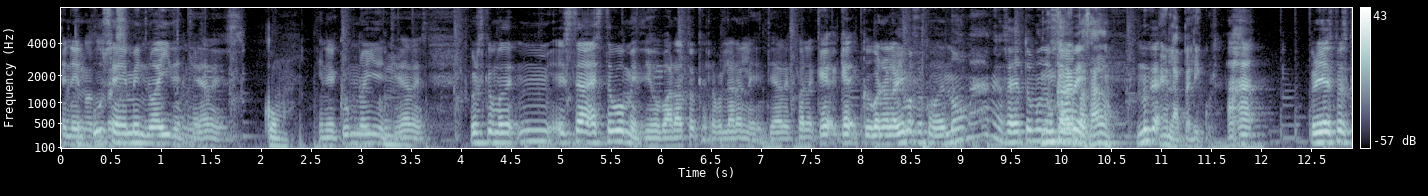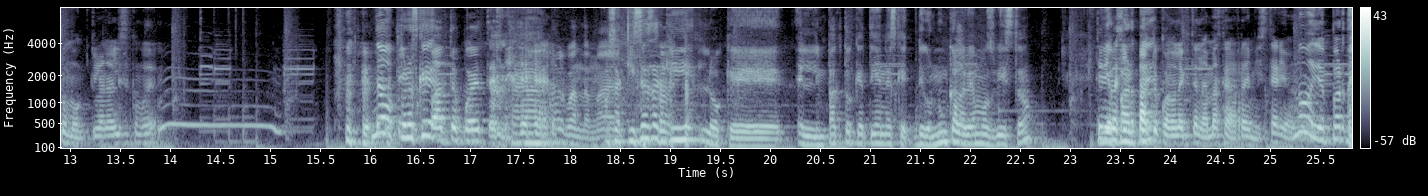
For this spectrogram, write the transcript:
en el dudas. UCM no hay identidades. ¿Cómo? En el CUM no hay identidades. Pero es como de. mm, está, estuvo medio barato que revelaran la identidad de Spider-Man. Que, que- que cuando la vimos fue como de. No mames, o sea, ya todo el mundo Nunca sabe. había pasado Nunca. en la película. Ajá. Pero ya después, como que lo analizas como de. No, pero es que. ¿Cuánto puede tener? O sea, quizás aquí lo que. El impacto que tiene es que, digo, nunca lo habíamos visto. Tiene más aparte- impacto cuando le quitan la máscara a Rey Misterio. No, y aparte.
